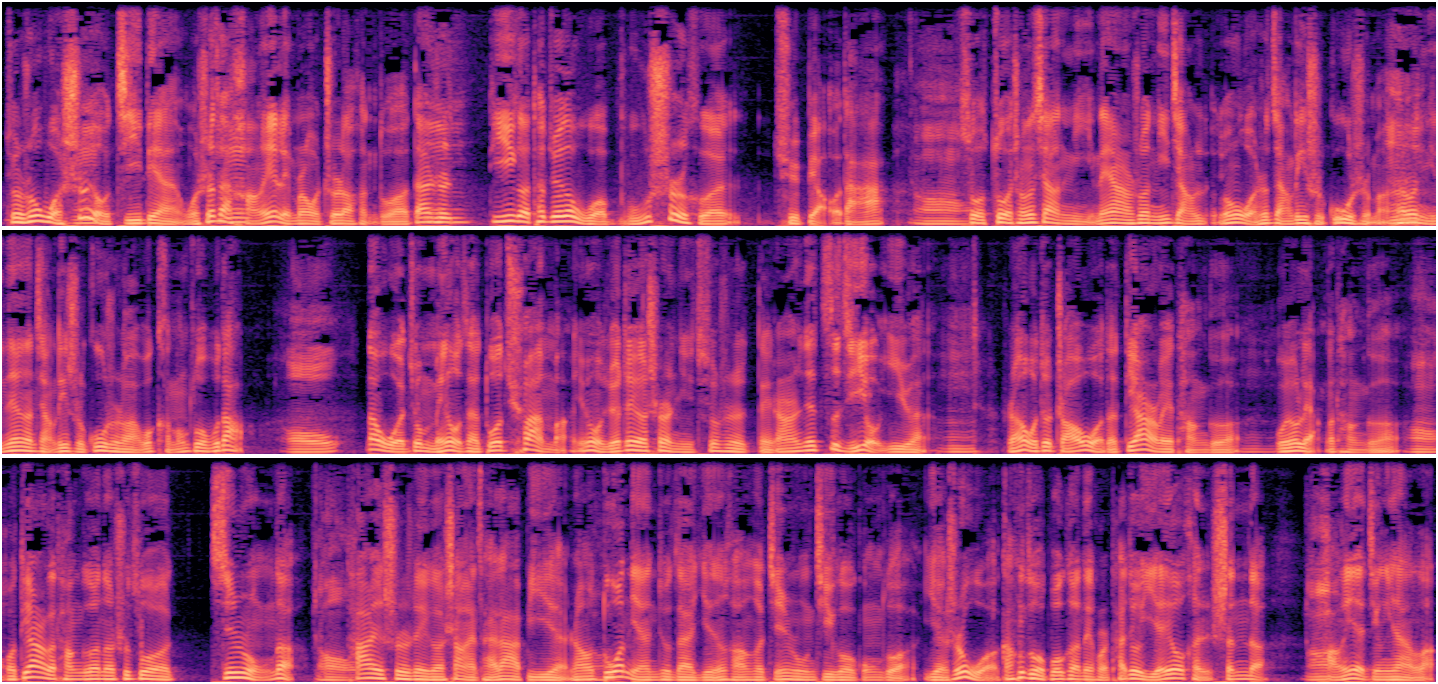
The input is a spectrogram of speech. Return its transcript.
就是说我是有积淀，我是在行业里面我知道很多，但是嗯。第一个他觉得我不适合去表达，哦，做做成像你那样说你讲，因为我是讲历史故事嘛，嗯。他说你那样讲历史故事的话，我可能做不到。哦，那我就没有再多劝嘛，因为我觉得这个事儿你就是得让人家自己有意愿。嗯，然后我就找我的第二位堂哥，我有两个堂哥，哦。我第二个堂哥呢是做金融的，哦，他是这个上海财大毕业，然后多年就在银行和金融机构工作，也是我刚做播客那会儿，他就也有很深的行业经验了。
